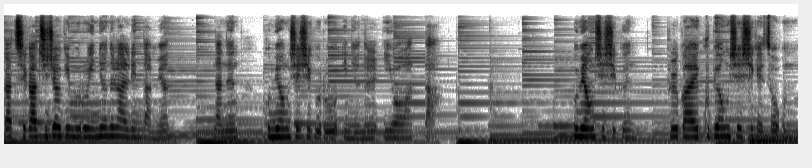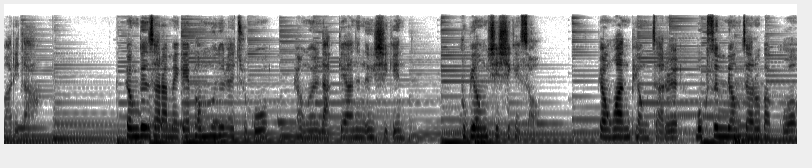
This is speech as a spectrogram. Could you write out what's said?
까치가 쥐적임으로 인연을 알린다면 나는 구명시식으로 인연을 이어왔다. 구명시식은 불가의 구병시식에서 온 말이다. 병든 사람에게 법문을 해주고 병을 낫게 하는 의식인 구병시식에서 병환 병자를 목숨 명자로 바꾸어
